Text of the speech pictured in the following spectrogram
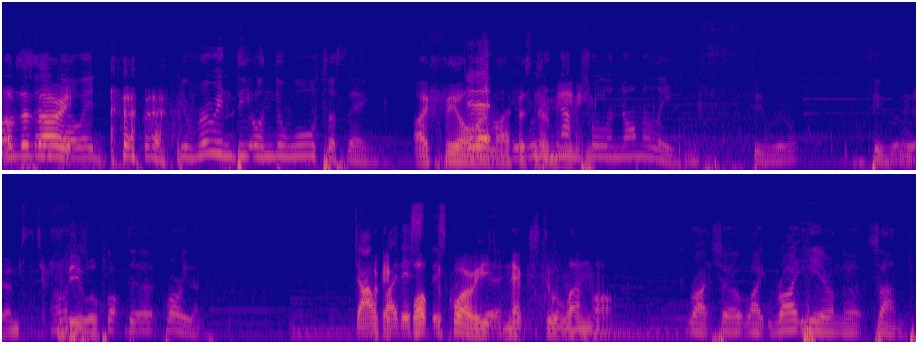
I'm so sake, sorry. Owen, you ruined the underwater thing. I feel Did my it? life it has was no a meaning. natural anomaly, you fool. Fool. Yeah, I'm such a Why don't we fool. plop the quarry then? Down Okay, by this. plop this the quarry here. next to a landmark. Right, so like right here on the sand.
